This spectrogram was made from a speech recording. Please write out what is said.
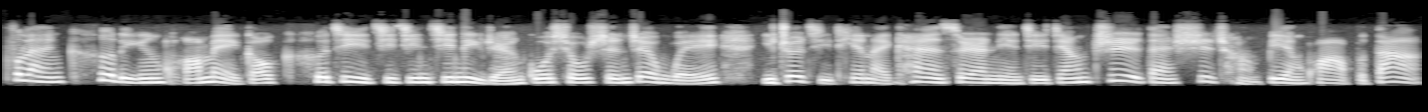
富兰克林华美高科技基金经理人郭修生认为，以这几天来看，虽然年节将至，但市场变化不大，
